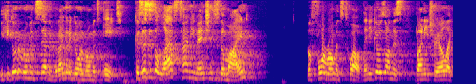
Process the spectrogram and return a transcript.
We could go to Romans 7, but I'm going to go in Romans 8. Because this is the last time he mentions the mind before Romans 12. Then he goes on this bunny trail, like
